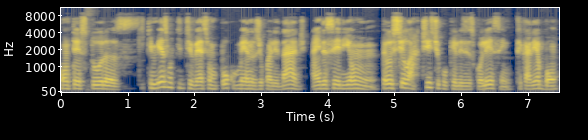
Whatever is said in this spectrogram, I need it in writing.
com texturas que, que mesmo que tivesse um pouco menos de qualidade, ainda seriam, pelo estilo artístico que eles escolhessem, ficaria bom.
